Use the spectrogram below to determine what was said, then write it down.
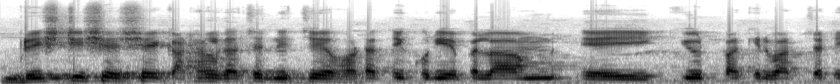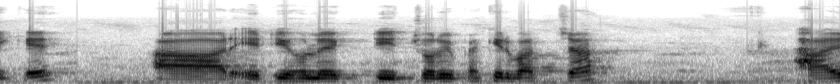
বৃষ্টি শেষে কাঁঠাল গাছের নিচে হঠাৎই কুড়িয়ে পেলাম এই কিউট পাখির বাচ্চাটিকে। আর এটি হলো একটি চড়ুই পাখির বাচ্চা। হাই,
